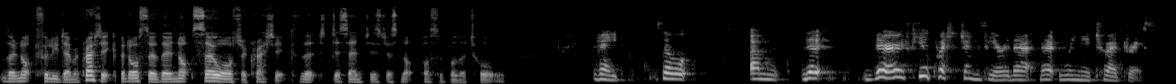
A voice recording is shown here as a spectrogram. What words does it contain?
they're not fully democratic, but also they're not so autocratic that dissent is just not possible at all. Right. So um, there, there are a few questions here that, that we need to address.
